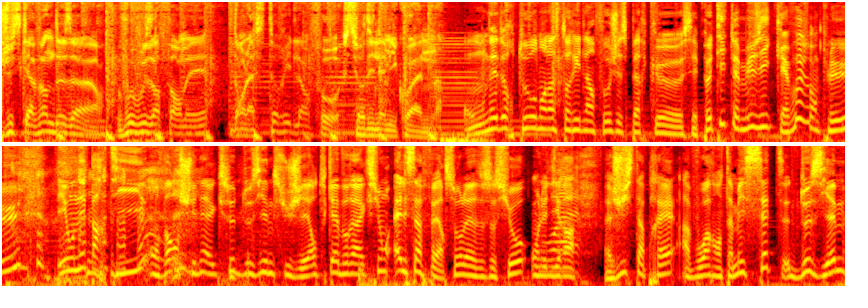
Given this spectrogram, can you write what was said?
Jusqu'à 22h, vous vous informez dans la story de l'info sur Dynamic One. On est de retour dans la story de l'info, j'espère que ces petites musiques vous ont plu. Et on est parti, on va enchaîner avec ce deuxième sujet. En tout cas, vos réactions, elles faire sur les réseaux sociaux. On les Ouais. dira juste après avoir entamé cette deuxième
